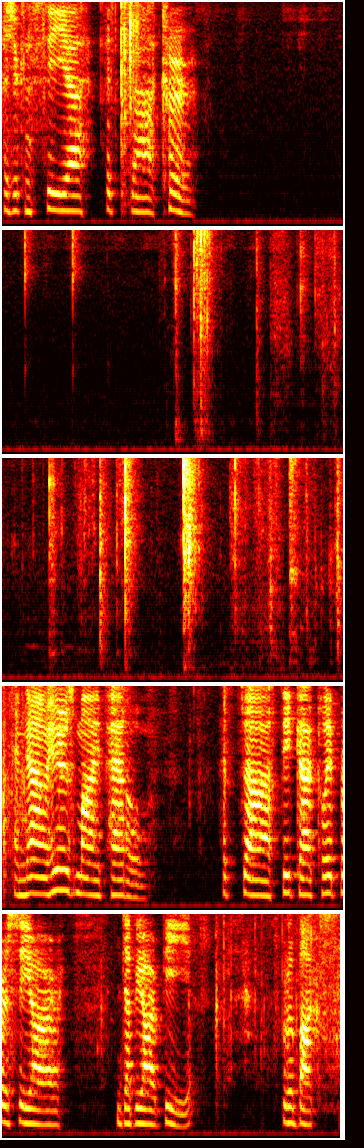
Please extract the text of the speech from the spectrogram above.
As you can see, uh, it's uh, curve. And now here's my paddle. It's a uh, Stiga Clipper CR WRB blue box.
